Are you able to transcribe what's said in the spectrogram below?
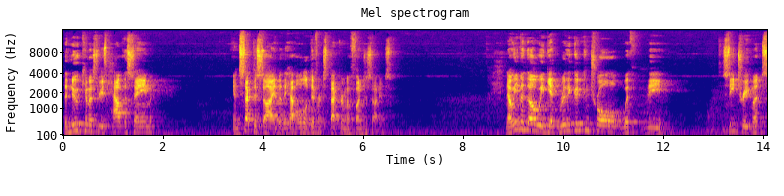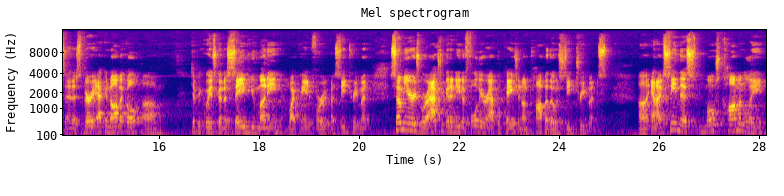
The new chemistries have the same insecticide, but they have a little different spectrum of fungicides. Now, even though we get really good control with the seed treatments, and it's very economical, um, typically it's going to save you money by paying for a seed treatment. Some years we're actually going to need a foliar application on top of those seed treatments. Uh, and I've seen this most commonly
